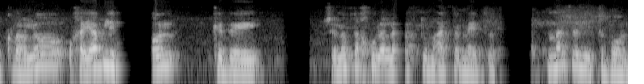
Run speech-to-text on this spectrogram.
והוא כבר לא, הוא חייב לטבול כדי שלא תחול עליו טומאת המת. מה זה לטבול?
